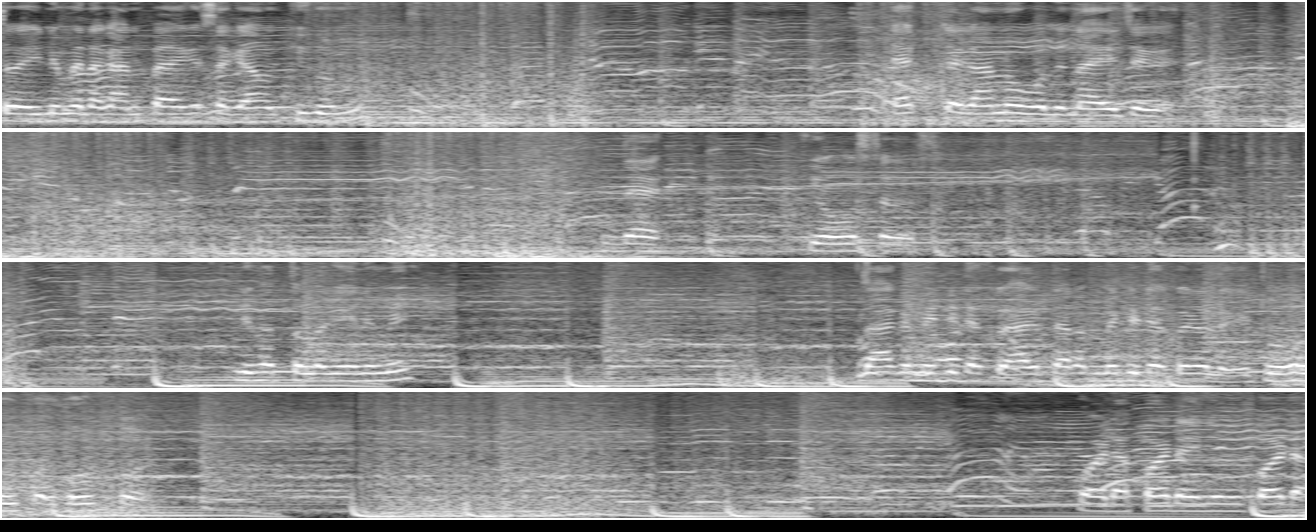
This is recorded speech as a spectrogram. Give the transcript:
তো এই নেমে গান পাই গেছে গান কি করব? একটা গানও বলে না এই জায়গায়। দেখ, কি অবস্থা করছে। লিভার তো লাগে এনিমি আগে মেডিটা করে, আগে তারা মেডিটা করে একটু হোল্ড কর হোল্ড কর। কয়টা কয়টা এনিমি কয়টা?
